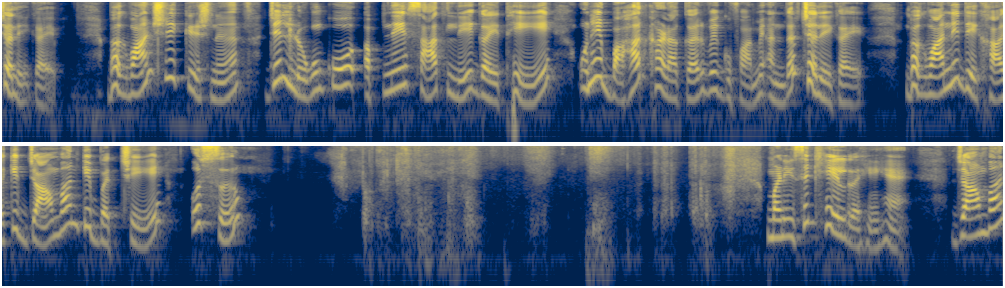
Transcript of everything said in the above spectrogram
चले गए। भगवान श्री कृष्ण जिन लोगों को अपने साथ ले गए थे, उन्हें बाहर खड़ा कर वे गुफा में अंदर चले गए। भगवान ने देखा कि जामवान के बच्चे उस मणि से खेल रहे हैं। जामवान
